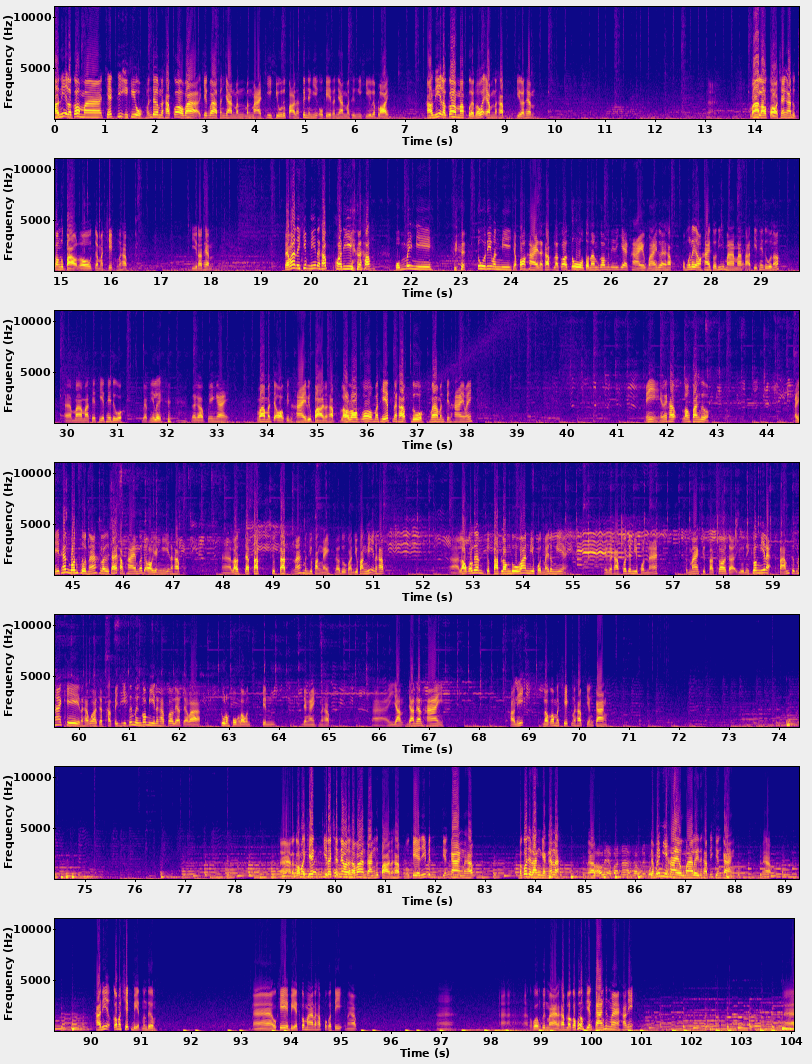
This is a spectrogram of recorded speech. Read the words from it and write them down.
คราวนี้เราก็มาเช็คที่ EQ เหมือนเดิมนะครับ ก็ว่าเช็คว่าสัญญาณมันมันมาที่ EQ หรือเปล่า ถ้าขึ้นอย่างนี้โอเคสัญญาณมาถึง EQ เรียบร้อย คราวนี้เราก็มาเปิด power amp นะครับทีละแท่นว่าเราต่อใช้งานถูกต้องหรือเปล่าเราจะมาเช็คนะครับ ทีละแท่น แต่ว่าในคลิปนี้นะครับ พอดีนะครับ ผมไม่มีตู้ที่มันมีเฉพาะไฮนะครับ แล้วก็ตู้ตัวนั้นก็ไม่ได้แยกไฮออกมาด้วยนะครับ ผมก็เลยเอาไฮตัวนี้มามาสาธิตให้ดูเนาะ มามาเทสเทสให้ดูแบบนี้เลยนะครับง่ายๆว่ามันจะออกเป็นไฮหรือเปล่านะครับ เราเราก็มาเทสนะครับ ดูว่ามันเป็นไฮไหมนี่เห็นไหมครับ ลองฟังดูอันนี้แท่นบนสุดนะ เราจะใช้ขับไฮมันก็จะออกอย่างนี้นะครับอ่าเราจะตัดจุดตัดนะ มันอยู่ฝั่งไหน เราดูก่อนอยู่ฝั่งนี้นะครับอ่าเราก็เลื่อนจุดตัดลองดูว่ามันมีผลไหมตรงนี้ เห็นไหมครับ ก็จะมีผลนะ ส่วนมากจุดตัดก็จะอยู่ในช่วงนี้แหละ 3.5K นะครับ ก็อาจจะถัดไปอีกนิดนึงก็มีนะครับ ก็แล้วแต่ว่าตู้ลำโพงเรามันเป็นยังไงนะครับ อ่า ย่าน ย่าน ย่านไฮคราวนี้เราก็มาเช็คนะครับ เสียงกลาง อ่า แล้วก็มาเช็คทีละชแนลนะครับว่าดังหรือเปล่านะครับ โอเค อันนี้เป็นเสียงกลางนะครับ มันก็จะดังอย่างนั้นแหละ นะครับ สาวแหล่บ้านหน้าครับในจะไม่มีไฮออกมาเลยนะครับที่เสียงกลางนะครับคราวนี้ก็มาเช็คเบสเหมือนเดิมอ่าโอเคเบสก็มาแล้วครับปกตินะครับอ่าอ่าก็เพิ่มขึ้นมานะครับ เราก็เพิ่มเสียงกลางขึ้นมาคราวนี้อ่า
